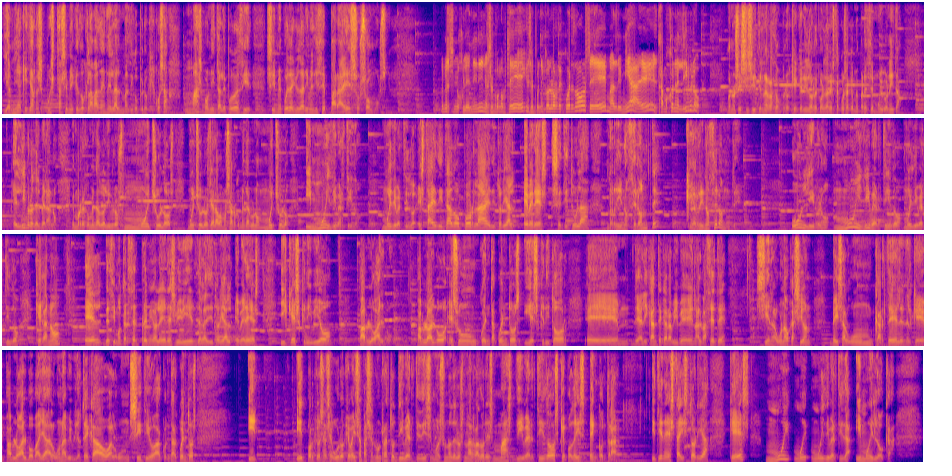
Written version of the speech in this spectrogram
Y a mí aquella respuesta se me quedó clavada en el alma. Digo, pero qué cosa más bonita le puedo decir si me puede ayudar y me dice, para eso somos. Bueno, señor Julianini, no se ponga usted, ¿eh? que se pone con los recuerdos, ¿eh? Madre mía. Estamos con el libro. Bueno, sí, sí, sí, tiene razón, pero es que he querido recordar esta cosa que me parece muy bonita. El libro del verano. Hemos recomendado libros muy chulos, muy chulos, y ahora vamos a recomendar uno muy chulo y muy divertido. Muy divertido. Está editado por la editorial Everest. Se titula Rinoceronte. ¿Qué rinoceronte? Un libro muy divertido, muy divertido, que ganó el decimotercer premio Leer es Vivir de la editorial Everest y que escribió Pablo Albo. Pablo Albo es un cuentacuentos y escritor eh, de Alicante que ahora vive en Albacete. Si en alguna ocasión veis algún cartel en el que Pablo Albo vaya a alguna biblioteca o algún sitio a contar cuentos, id. Id porque os aseguro que vais a pasar un rato divertidísimo. Es uno de los narradores más divertidos que podéis encontrar y tiene esta historia que es muy, muy, muy divertida y muy loca.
